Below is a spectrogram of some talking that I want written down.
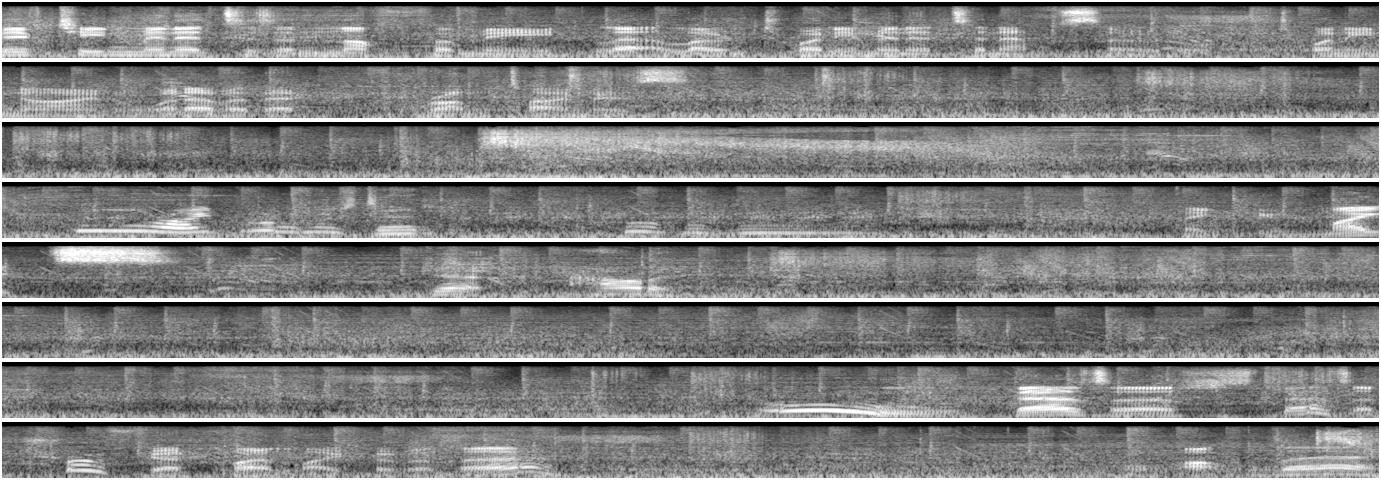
15 minutes is enough for me, let alone 20 minutes an episode, or 29, or whatever the runtime is. Alright, we're almost dead. Thank you, mates. Get out of here. Ooh, there's a there's a trophy I'd quite like over there. Or up there.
